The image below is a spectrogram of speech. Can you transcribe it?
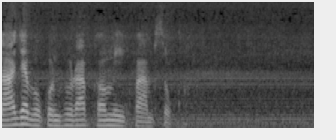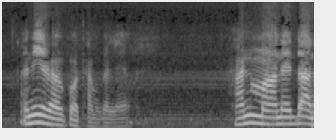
นาจะบุคคลผู้รับเขามีความสุข อันนี้เราก็ทำกันแล้ว หันมาในด้าน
